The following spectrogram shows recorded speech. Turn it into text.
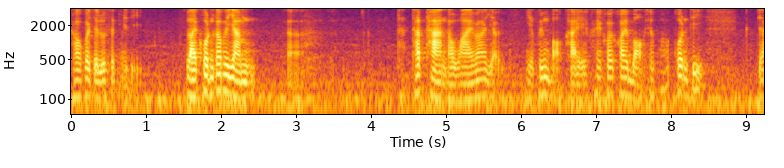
เขาก็จะรู้สึกไม่ดี หลายคนก็พยายามทัดทานเราไว้ว่าอย่า อย่าเพิ่งบอกใครให้ค่อย ๆ บอกเฉพาะคนที่จะ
